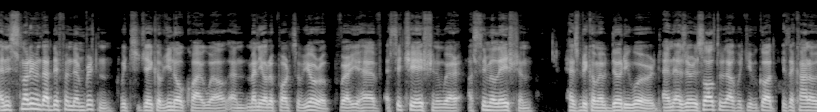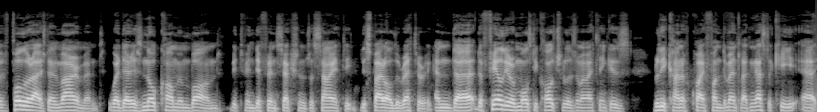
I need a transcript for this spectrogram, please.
And it's not even that different than Britain, which Jacob, you know quite well, and many other parts of Europe, where you have a situation where assimilation has become a dirty word. And as a result of that, what you've got is a kind of polarized environment where there is no common bond between different sections of society, despite all the rhetoric. And uh, the failure of multiculturalism, I think, is really kind of quite fundamental. I think that's the key, uh,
